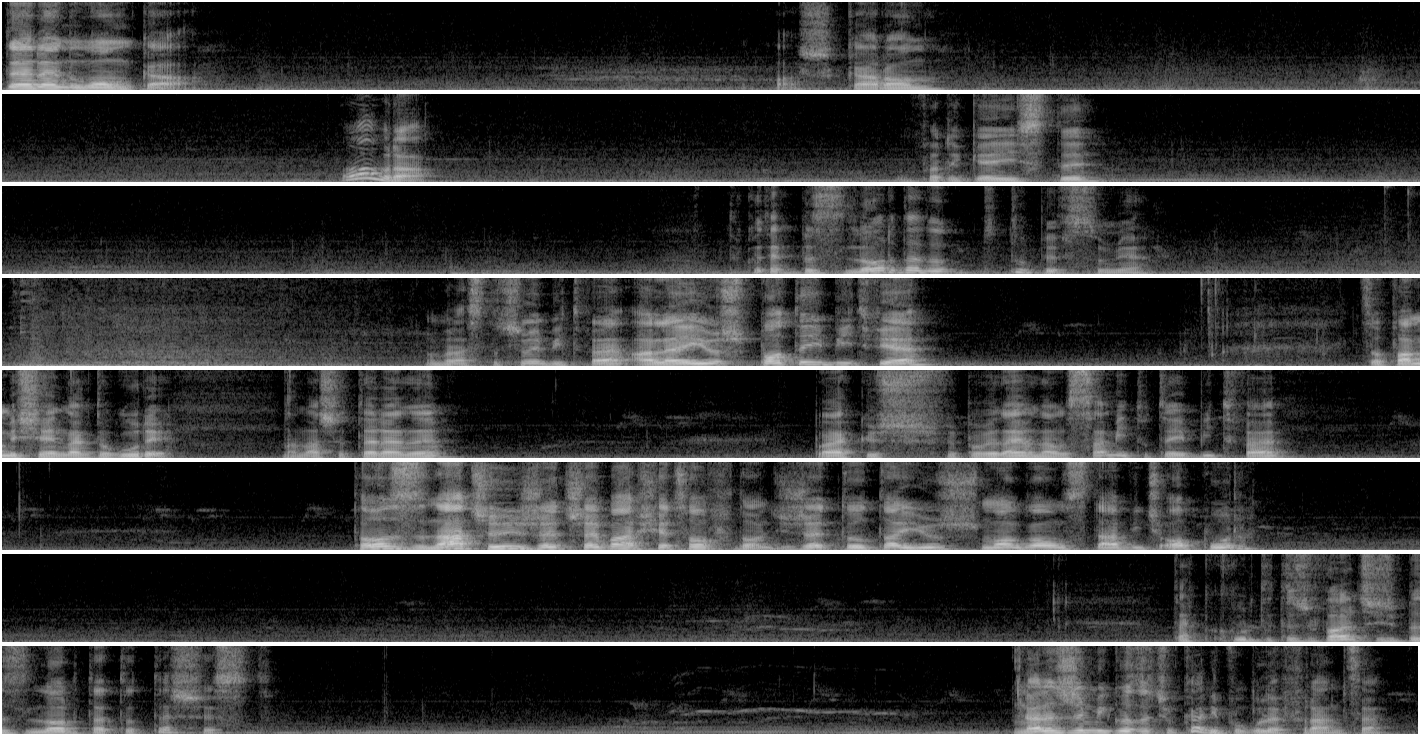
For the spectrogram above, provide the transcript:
Teren łąka. Masz karon. Dobra. Wargeisty. Tylko tak bez lorda do, do dupy w sumie. Dobra, stoczymy bitwę, ale już po tej bitwie cofamy się jednak do góry, na nasze tereny. Bo jak już wypowiadają nam sami tutaj bitwę, to znaczy, że trzeba się cofnąć, że tutaj już mogą stawić opór. Tak kurde, też walczyć bez lorda to też jest. Ale że mi go zaciukali w ogóle France.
